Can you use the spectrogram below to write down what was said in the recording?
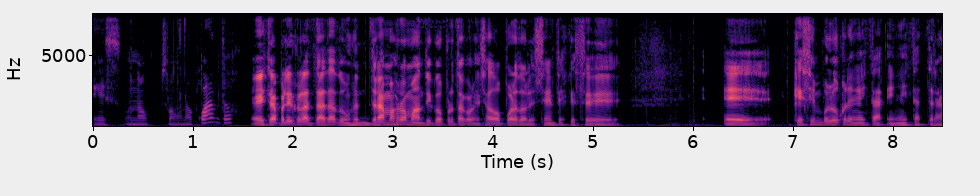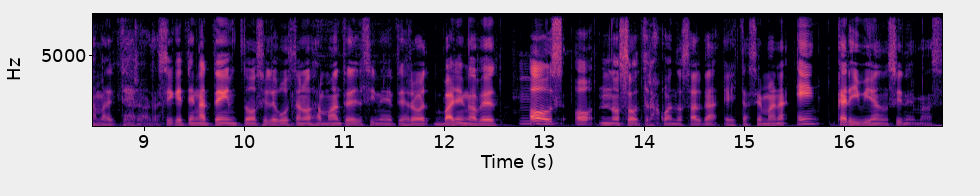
es uno, son unos cuantos. Esta película trata de un drama romántico protagonizado por adolescentes que se eh, que se involucran en esta en esta trama de terror. Así que estén atentos si les gustan los amantes del cine de terror, vayan a ver Ujú. Oz o Nosotras cuando salga esta semana en Caribbean Cinemas.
